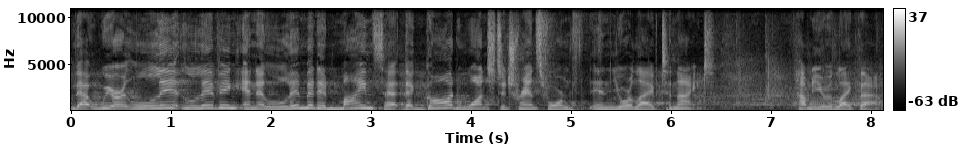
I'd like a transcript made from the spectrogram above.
that we are li- living in a limited mindset that God wants to transform in your life tonight. How many of you would like that?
